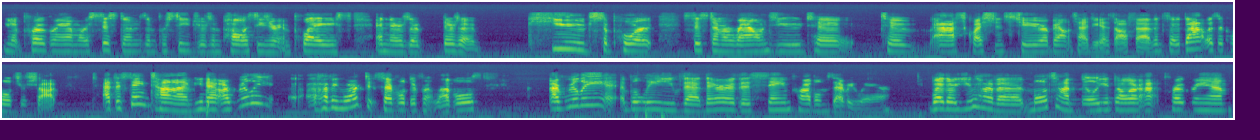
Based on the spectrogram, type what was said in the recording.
you know program where systems and procedures and policies are in place and there's a there's a huge support system around you to to ask questions to or bounce ideas off of. And so that was a culture shock. At the same time you know i really having worked at several different levels i really believe that there are the same problems everywhere whether you have a multi-million dollar program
